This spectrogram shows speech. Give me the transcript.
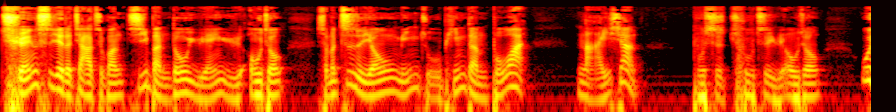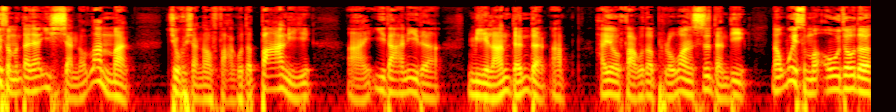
全世界的价值观基本都源于欧洲，什么自由、民主、平等、博爱，哪一项不是出自于欧洲？为什么大家一想到浪漫，就会想到法国的巴黎啊、意大利的米兰等等啊，还有法国的普罗旺斯等地？那为什么欧洲的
